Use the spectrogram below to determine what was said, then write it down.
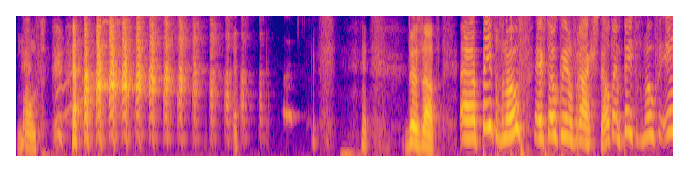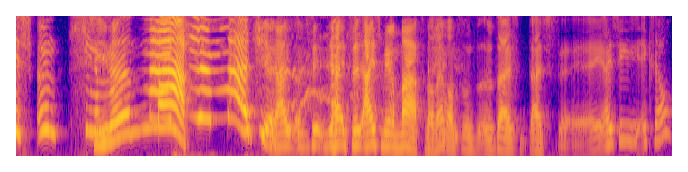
Mand. dus dat. Eh, Peter van Hoof heeft ook weer een vraag gesteld. En Peter van Hoof is een cinemaatje. Maatje. Ja, hij, hij, is, hij is meer een maat dan, hè? Want, hij is... Hij is, eh, hij is hij XL?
